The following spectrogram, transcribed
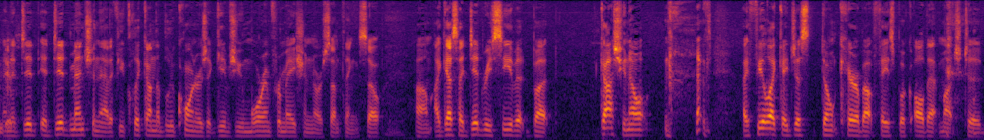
behind and it did it did mention that if you click on the blue corners, it gives you more information or something. So, um, I guess I did receive it, but gosh, you know, I feel like I just don't care about Facebook all that much to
